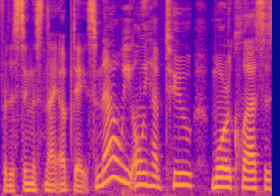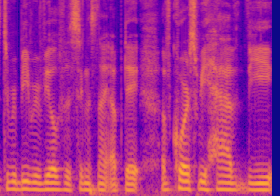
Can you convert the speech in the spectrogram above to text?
for the Cygnus Knight update. So now we only have two more classes to be revealed for the Cygnus Knight update. Of course, we have the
